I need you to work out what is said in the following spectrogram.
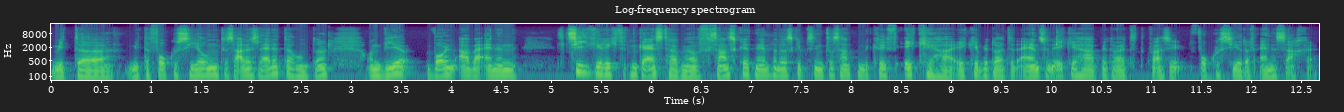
mit der, mit der Fokussierung, das alles leidet darunter. Und wir wollen aber einen zielgerichteten Geist haben. Auf Sanskrit nennt man das, gibt es einen interessanten Begriff Ekeha. Eke bedeutet eins und Ekeha bedeutet quasi fokussiert auf eine Sache.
